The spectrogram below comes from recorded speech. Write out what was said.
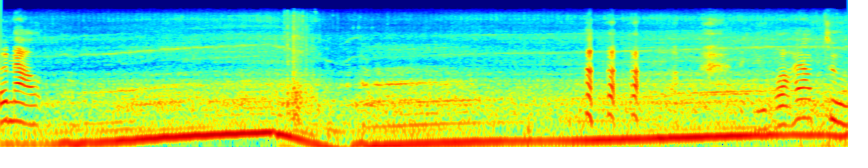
Pulling out. you gonna have to.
